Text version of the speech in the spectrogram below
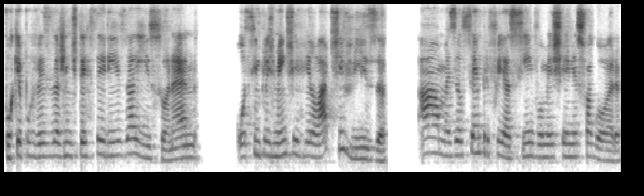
Porque por vezes a gente terceiriza isso, né? Ou simplesmente relativiza. Ah, mas eu sempre fui assim, vou mexer nisso agora.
